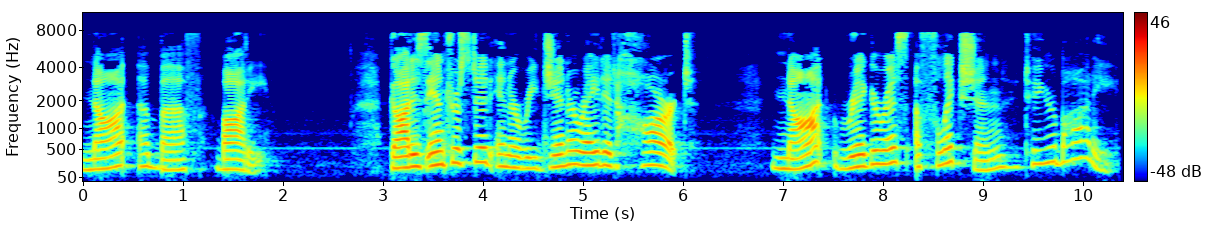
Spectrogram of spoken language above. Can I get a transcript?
not a buff body. God is interested in a regenerated heart, not rigorous affliction to your body.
